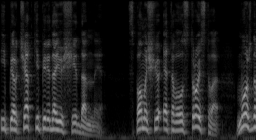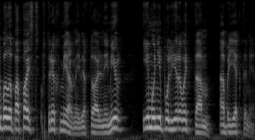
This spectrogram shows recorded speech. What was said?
и перчатки, передающие данные. С помощью этого устройства можно было попасть в трехмерный виртуальный мир и манипулировать там объектами.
